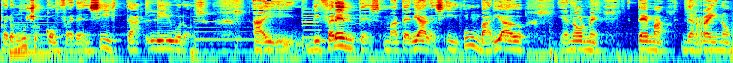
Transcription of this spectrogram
pero muchos conferencistas, libros, hay diferentes materiales y un variado y enorme tema de reino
